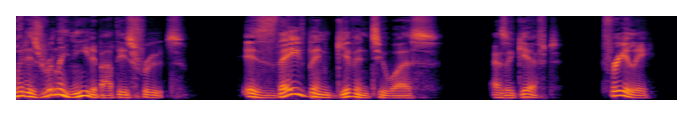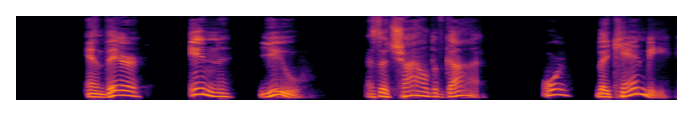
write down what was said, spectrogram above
What is really neat about these fruits is they've been given to us as a gift freely, and they're in you as a child of God, or they can be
